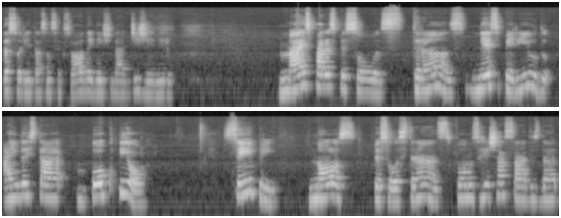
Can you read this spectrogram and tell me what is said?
da sua orientação sexual, da identidade de gênero. Mas para as pessoas trans, nesse período, ainda está um pouco pior. Sempre nós, pessoas trans, fomos rechaçados da,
